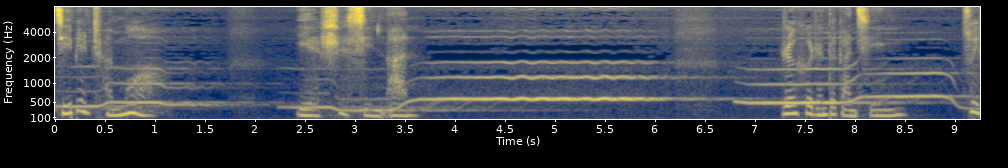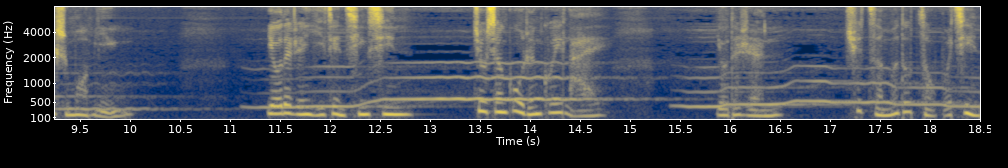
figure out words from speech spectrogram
即便沉默，也是心安。人和人的感情最是莫名，有的人一见倾心，就像故人归来；有的人却怎么都走不近，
